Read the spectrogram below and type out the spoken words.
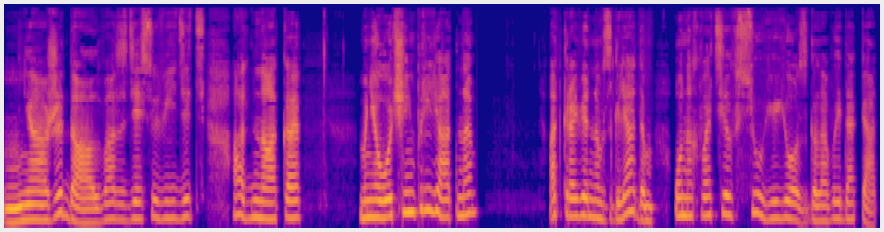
«Не ожидал вас здесь увидеть, однако...» Мне очень приятно». Откровенным взглядом он охватил всю ее с головы до пят.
